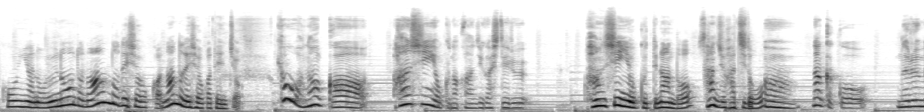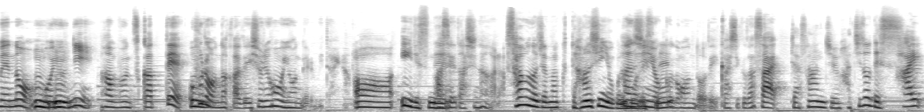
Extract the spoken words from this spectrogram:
今夜のお湯の温度何度でしょうか？何度でしょうか店長？今日はなんか半身浴な感じがしてる。半身浴って何度 ?38 度、うん、なんかこうぬるめのお湯に半分使って、うん。うん、お風呂の中で一緒に本を読んでるみたいな、ああいいですね。汗出しながら。サウナじゃなくて半身浴の方ですね。半身浴の温度でいかしてください。じゃあ38度です。はい。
